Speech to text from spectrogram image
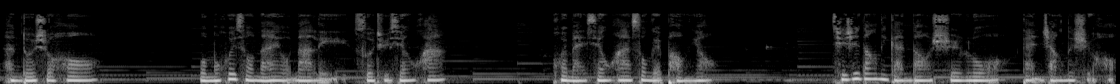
很多时候，我们会从男友那里索取鲜花，会买鲜花送给朋友。其实，当你感到失落、感伤的时候，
